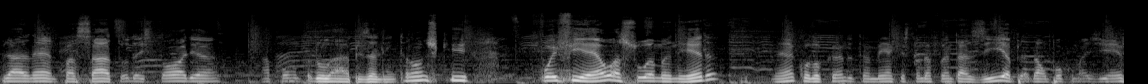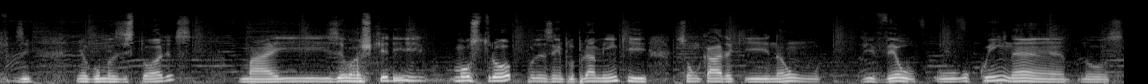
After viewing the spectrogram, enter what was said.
pra né, passar toda a história a ponta do lápis ali. Então acho que foi fiel à sua maneira, né, colocando também a questão da fantasia para dar um pouco mais de ênfase em algumas histórias. Mas eu acho que ele mostrou, por exemplo, para mim que sou um cara que não viveu o, o Queen, né, nos,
